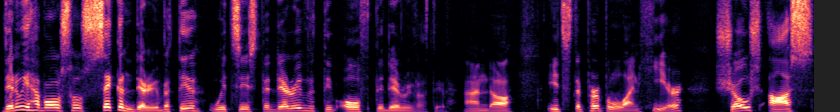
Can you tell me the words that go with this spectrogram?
Then we have also second derivative which is the derivative of the derivative and uh, it's the purple line here shows us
